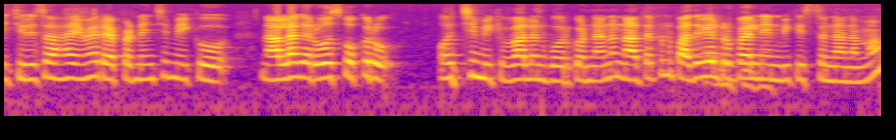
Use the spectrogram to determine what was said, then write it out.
ఈ చిరు సహాయమే రేపటి నుంచి మీకు నాలాగా రోజుకొకరు వచ్చి మీకు ఇవ్వాలని కోరుకుంటున్నాను. నా తరపున పదివేల రూపాయలు నేను మీకు ఇస్తున్నానమ్మా.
